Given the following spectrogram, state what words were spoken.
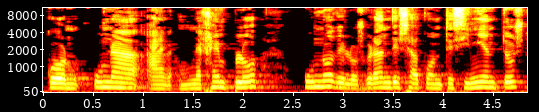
con un ejemplo, uno de los grandes acontecimientos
